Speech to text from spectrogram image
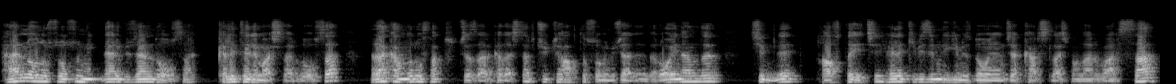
her ne olursa olsun ligler güzel de olsa, kaliteli maçlar da olsa rakamları ufak tutacağız arkadaşlar. Çünkü hafta sonu mücadeleler oynandı. Şimdi hafta içi hele ki bizim ligimizde oynanacak karşılaşmalar varsa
